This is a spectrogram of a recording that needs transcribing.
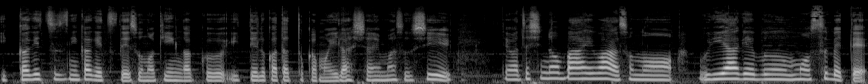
1ヶ月2ヶ月でその金額いってる方とかもいらっしゃいますしで私の場合はその売上分も全て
